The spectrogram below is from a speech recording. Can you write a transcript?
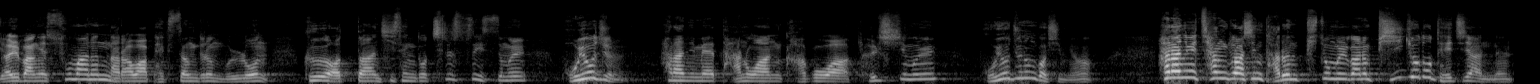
열방의 수많은 나라와 백성들은 물론 그 어떠한 희생도 치를 수 있음을 보여주는 하나님의 단호한 각오와 결심을 보여주는 것이며 하나님이 창조하신 다른 피조물과는 비교도 되지 않는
